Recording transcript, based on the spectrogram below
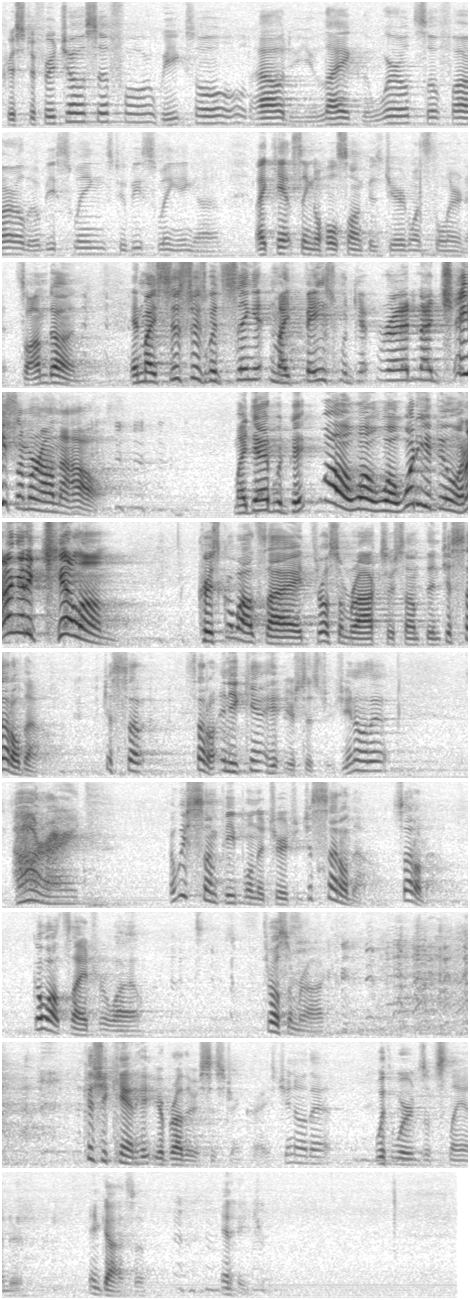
Christopher Joseph, four weeks old, how do you like the world so far? There'll be swings to be swinging on. I can't sing the whole song because Jared wants to learn it. So I'm done. And my sisters would sing it, and my face would get red, and I'd chase them around the house. My dad would go, Whoa, whoa, whoa, what are you doing? I'm going to kill him. Chris, go outside, throw some rocks or something. Just settle down. Just settle, settle. And you can't hit your sisters. You know that? All right. I wish some people in the church would just settle down. Settle down. Go outside for a while. Throw some rock. Because you can't hit your brother or sister. You know that? With words of slander and gossip and hatred.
